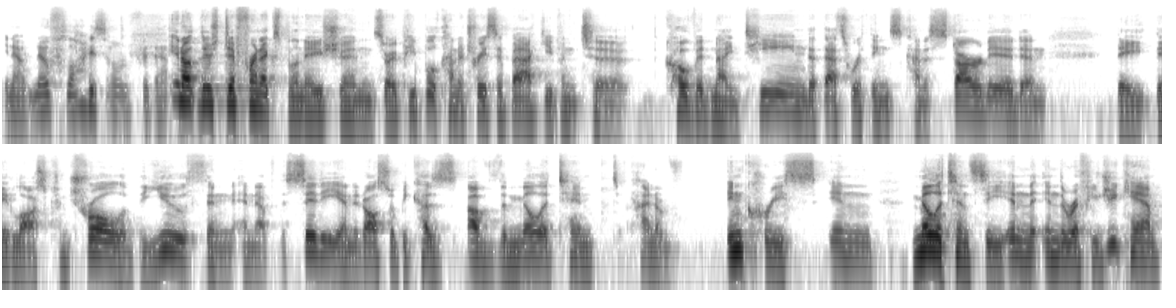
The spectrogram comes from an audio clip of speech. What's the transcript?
you know no fly zone for them you know there's different explanations right people kind of trace it back even to covid-19 that that's where things kind of started and they they lost control of the youth and and of the city and it also because of the militant kind of increase in militancy in the in the refugee camp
